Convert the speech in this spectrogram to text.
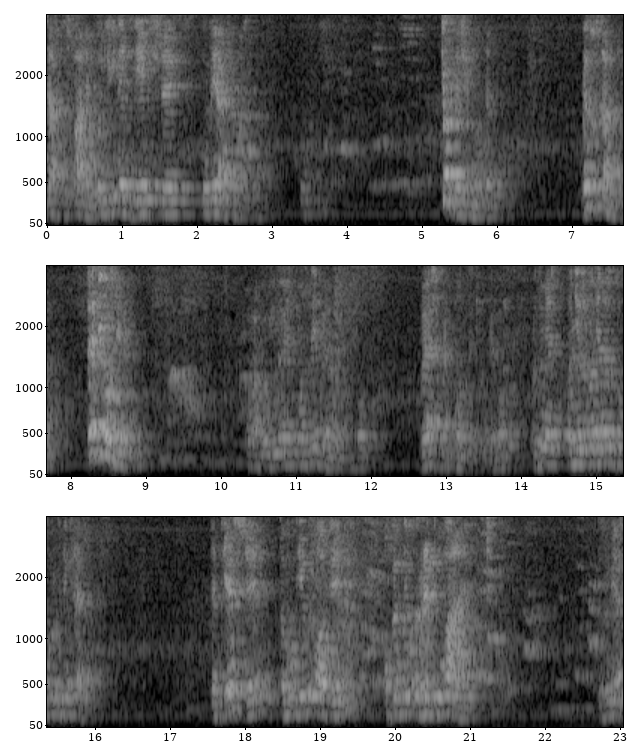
czasu z Panem? Godzinę, dwie, trzy? Mówię, jak to masz? Ciągle się modlę. Bez ustanku. To jest niemożliwe. Łomak mówi, no jest możliwe, no, bo, bo ja się tak modlę ciągle, bo rozumiesz, oni rozmawiają o dwóch różnych rzeczach. Ten pierwszy to mówił o tym, o pewnym rytuale. Rozumiesz?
